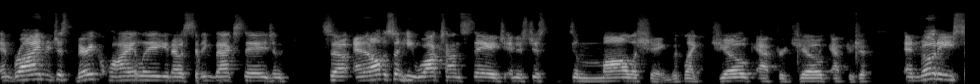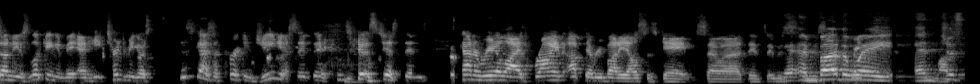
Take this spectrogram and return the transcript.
and Brian was just very quietly, you know, sitting backstage, and so and all of a sudden he walks on stage and is just demolishing with like joke after joke after joke. And Modi suddenly is looking at me and he turns to me and goes, This guy's a freaking genius. It, it just just and kind of realized Brian upped everybody else's game. So uh, it, it was. Yeah, and was by the way, and just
